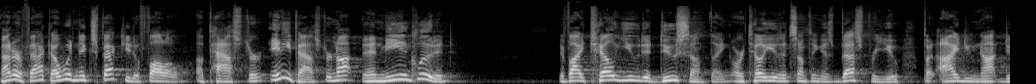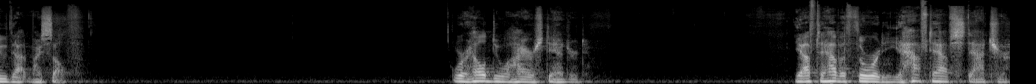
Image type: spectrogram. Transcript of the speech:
Matter of fact, I wouldn't expect you to follow a pastor, any pastor, not and me included, if I tell you to do something or tell you that something is best for you, but I do not do that myself. We're held to a higher standard. You have to have authority, you have to have stature.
